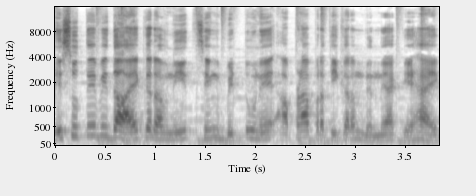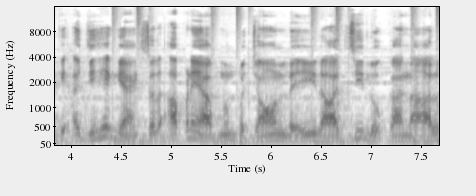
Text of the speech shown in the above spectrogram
ਇਸ ਉੱਤੇ ਵਿਧਾਇਕ ਰਵਨੀਤ ਸਿੰਘ ਬਿੱਟੂ ਨੇ ਆਪਣਾ ਪ੍ਰਤੀਕਰਮ ਦਿੰਦਿਆਂ ਕਿਹਾ ਹੈ ਕਿ ਅਜਿਹੇ ਗੈਂਗਸਟਰ ਆਪਣੇ ਆਪ ਨੂੰ ਬਚਾਉਣ ਲਈ ਰਾਜਸੀ ਲੋਕਾਂ ਨਾਲ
